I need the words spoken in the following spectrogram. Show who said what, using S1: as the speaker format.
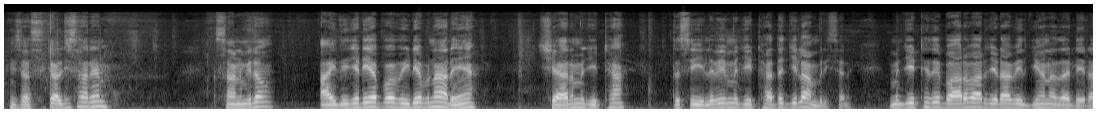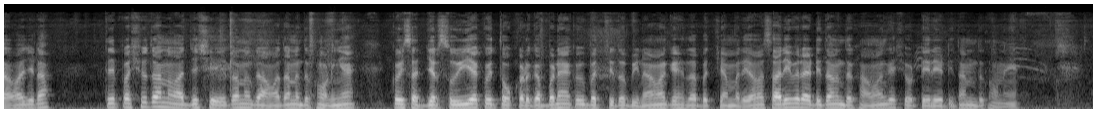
S1: ਸਤਿ ਸ਼੍ਰੀ ਅਕਾਲ ਜੀ ਸਾਰਿਆਂ ਨੂੰ। ਕਿਸਾਨ ਵੀਰੋ ਅੱਜ ਦੀ ਜਿਹੜੀ ਆਪਾਂ ਵੀਡੀਓ ਬਣਾ ਰਹੇ ਆ ਸ਼ਹਿਰ ਮਜੀਠਾ ਤਹਿਸੀਲ ਵੀ ਮਜੀਠਾ ਤੇ ਜ਼ਿਲ੍ਹਾ ਅੰਮ੍ਰਿਤਸਰ। ਮਜੀਠੇ ਦੇ ਬਾਰ-ਬਾਰ ਜਿਹੜਾ ਵੀਰ ਜੀ ਉਹਨਾਂ ਦਾ ਡੇਰਾ ਵਾ ਜਿਹੜਾ ਤੇ ਪਸ਼ੂ ਤੁਹਾਨੂੰ ਅੱਜ ਛੇ ਤੁਹਾਨੂੰ ਗਾਵਾਂ ਤੁਹਾਨੂੰ ਦਿਖਾਉਣੀਆਂ। ਕੋਈ ਸੱਜਰ ਸੂਈ ਹੈ ਕੋਈ ਤੋਕੜ ਗੱਬਣ ਹੈ ਕੋਈ ਬੱਚੇ ਤੋਂ ਬਿਨਾ ਵਾ ਕਿਸੇ ਦਾ ਬੱਚਾ ਮਰਿਆ ਵਾ। ਸਾਰੀ ਵੈਰਾਈਟੀ ਤੁਹਾਨੂੰ ਦਿਖਾਵਾਂਗੇ ਛੋਟੇ ਰੇਟ ਹੀ ਤੁਹਾਨੂੰ ਦਿਖਾਉਣੇ ਆ।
